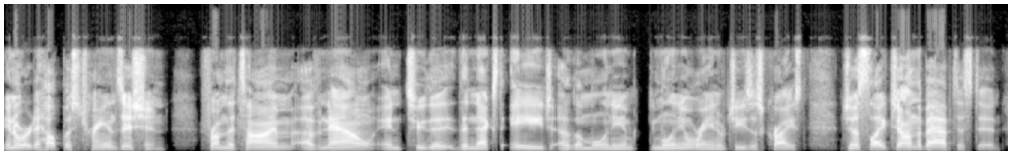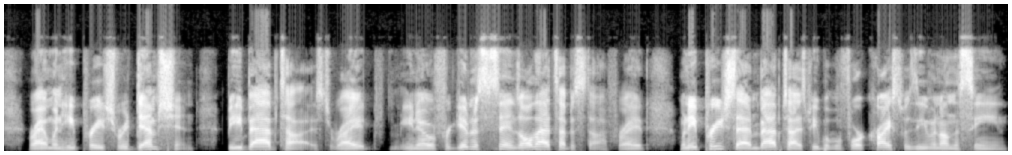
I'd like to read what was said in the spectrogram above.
in order to help us transition from the time of now into the, the next age of the millennium millennial reign of Jesus Christ. Just like John the Baptist did, right? When he preached redemption, be baptized, right? You know, forgiveness of sins, all that type of stuff, right? When he preached that and baptized people before Christ was even on the scene.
